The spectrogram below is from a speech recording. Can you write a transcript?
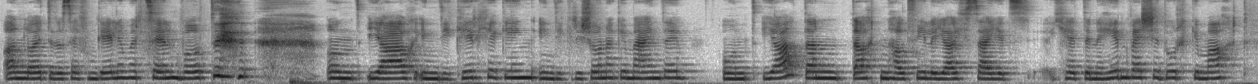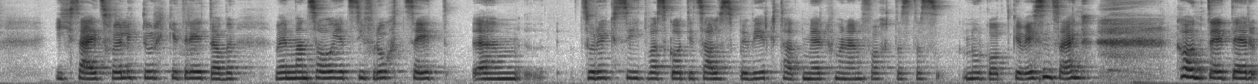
an Leute das Evangelium erzählen wollte und ja auch in die Kirche ging, in die Krishona-Gemeinde. Und ja, dann dachten halt viele, ja, ich sei jetzt, ich hätte eine Hirnwäsche durchgemacht, ich sei jetzt völlig durchgedreht, aber wenn man so jetzt die Frucht sieht, ähm, zurücksieht, was Gott jetzt alles bewirkt hat, merkt man einfach, dass das nur Gott gewesen sein konnte, der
